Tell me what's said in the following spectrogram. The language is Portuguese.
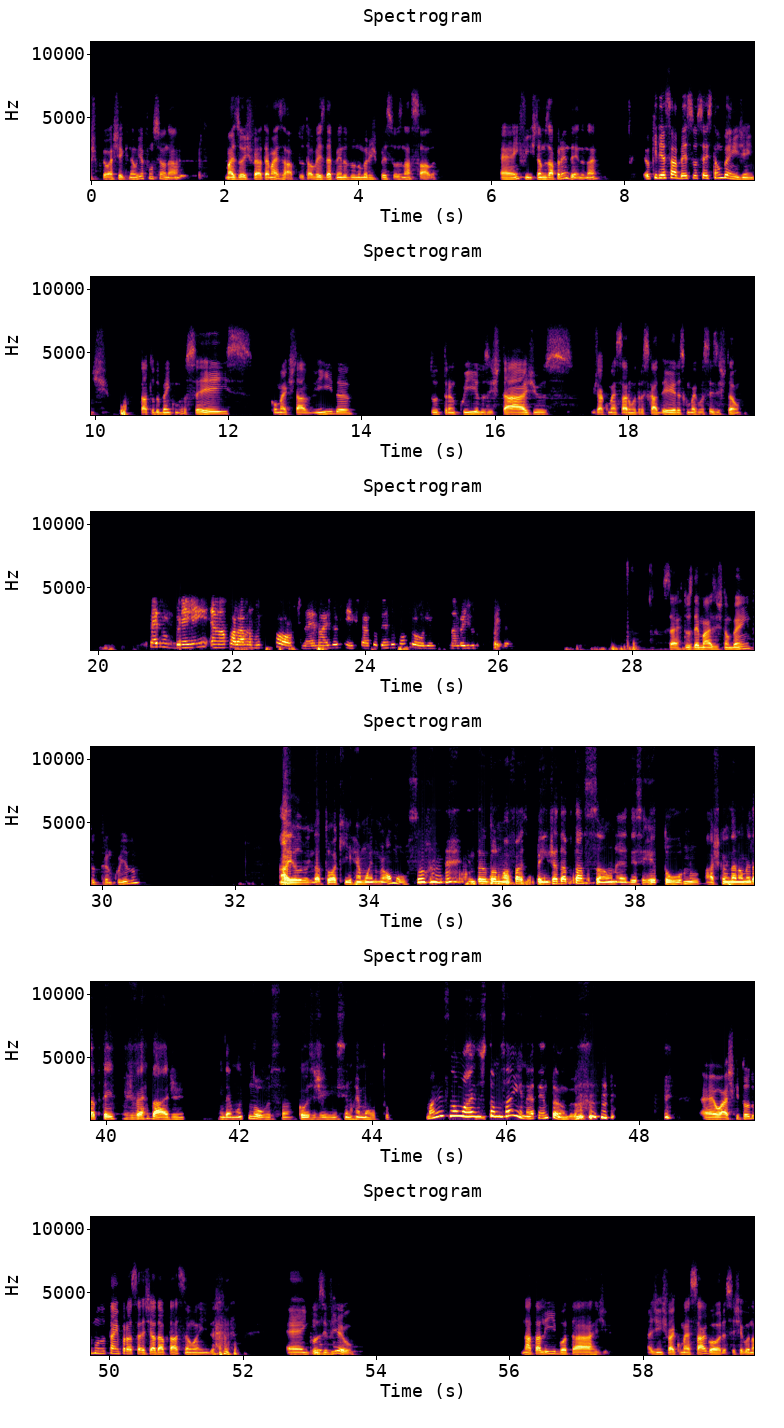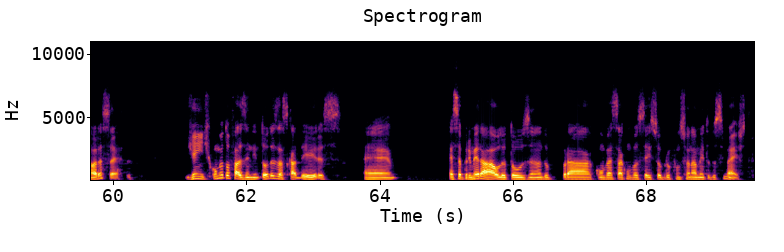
porque eu achei que não ia funcionar, mas hoje foi até mais rápido. Talvez dependa do número de pessoas na sala. É, enfim, estamos aprendendo, né? Eu queria saber se vocês estão bem, gente. Tá tudo bem com vocês? Como é que está a vida? Tudo tranquilo, os estágios? Já começaram outras cadeiras? Como é que vocês estão? Tudo bem é uma palavra muito forte, né? Mas assim, está tudo dentro do controle, na medida do possível. Certo. Os demais estão bem? Tudo tranquilo? Ah, eu ainda tô aqui remoendo meu almoço. então eu tô numa fase bem de adaptação, né, desse retorno. Acho que eu ainda não me adaptei de verdade. Ainda é muito novo essa coisa de ensino remoto. Mas no mais estamos aí, né, tentando. é, eu acho que todo mundo está em processo de adaptação ainda. É, inclusive eu. Nathalie, boa tarde. A gente vai começar agora, você chegou na hora certa. Gente, como eu estou fazendo em todas as cadeiras, é, essa primeira aula eu estou usando para conversar com vocês sobre o funcionamento do semestre.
